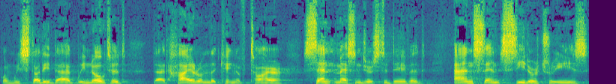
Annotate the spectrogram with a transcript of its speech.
When we studied that, we noted that Hiram, the king of Tyre, sent messengers to David and sent cedar trees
